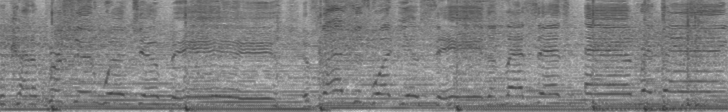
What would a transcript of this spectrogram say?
What kind of person would you be? If less is what you see, then less is everything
